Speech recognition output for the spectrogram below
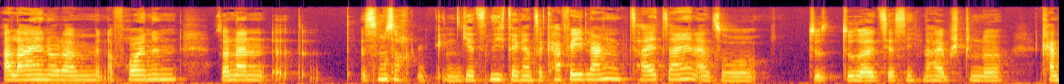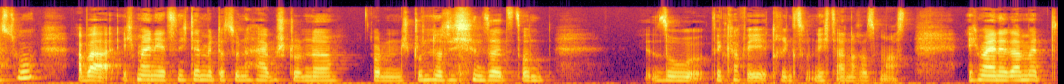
allein oder mit einer Freundin, sondern äh, es muss auch jetzt nicht der ganze Kaffee lang Zeit sein. Also du, du sollst jetzt nicht eine halbe Stunde, kannst du, aber ich meine jetzt nicht damit, dass du eine halbe Stunde oder eine Stunde dich hinsetzt und so den Kaffee trinkst und nichts anderes machst. Ich meine damit,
